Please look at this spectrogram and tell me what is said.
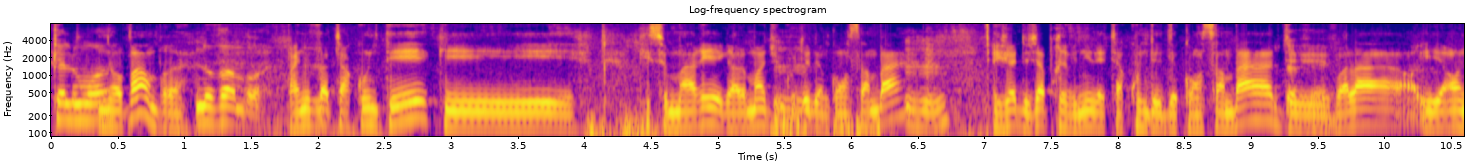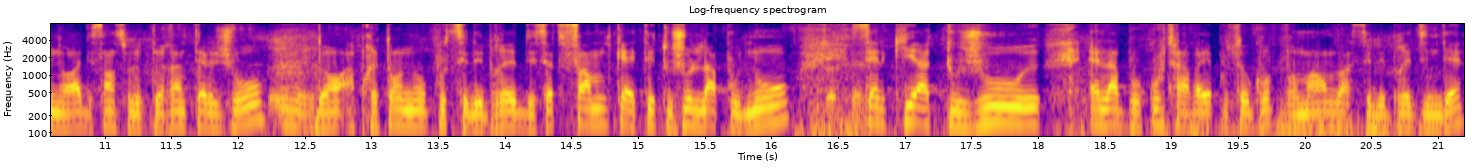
quel mois? Novembre. Novembre. Vanessa Tchakounte qui, qui se marie également du côté d'un Konsamba. Et j'ai déjà prévenu les Tchakounte de Konsamba. De, voilà, et on aura descendu sur le terrain tel jour. Donc apprêtons-nous pour célébrer de cette femme qui a été toujours là pour nous. Celle qui a toujours, elle a beaucoup travaillé pour ce groupe. Vraiment, on va célébrer Dindel.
